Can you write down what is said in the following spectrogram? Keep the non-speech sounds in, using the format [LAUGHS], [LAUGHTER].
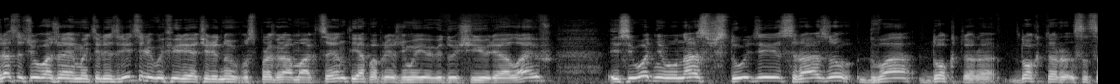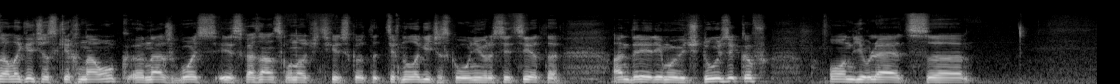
Здравствуйте, уважаемые телезрители! В эфире очередной выпуск программы «Акцент». Я по-прежнему ее ведущий Юрий Алаев. И сегодня у нас в студии сразу два доктора. Доктор социологических наук, наш гость из Казанского научно-технического технологического университета Андрей Римович Тузиков. Он является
